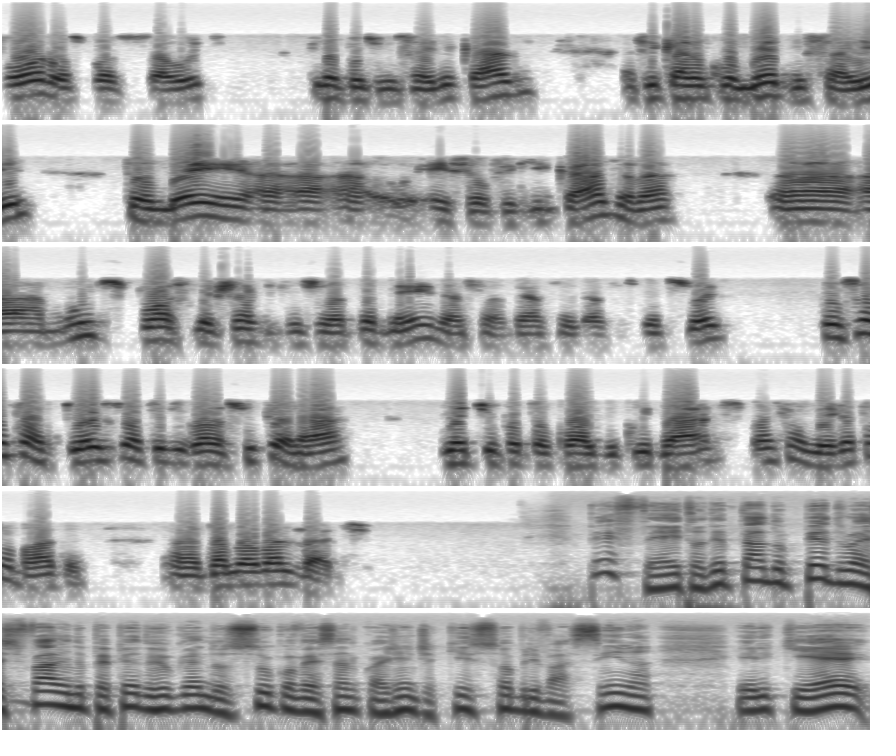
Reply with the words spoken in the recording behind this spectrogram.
foram aos postos de saúde, que não podiam sair de casa, ficaram com medo de sair. Também, a, a, esse é o fique em casa, né? Ah, muitos postos deixar de funcionar também nessa, nessa, nessas condições. Então, são fatores que temos agora superar diante do protocolo de cuidados para fazer a tomada ah, da normalidade. Perfeito. O deputado Pedro Westphalen, do PP do Rio Grande do Sul, conversando com a gente aqui sobre vacina. Ele que é,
